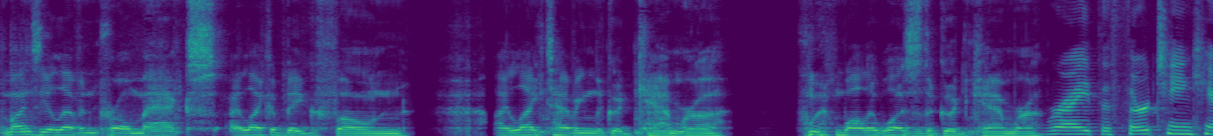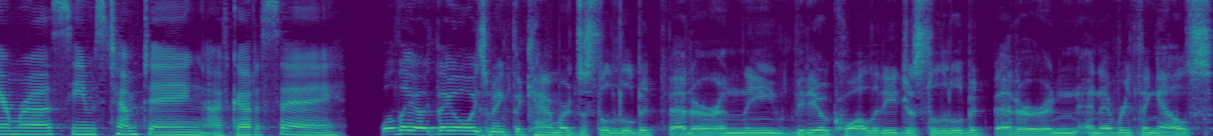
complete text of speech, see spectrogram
mine's the 11 Pro Max. I like a big phone. I liked having the good camera. while it was the good camera. Right. The 13 camera seems tempting, I've got to say. Well, they they always make the camera just a little bit better and the video quality just a little bit better and, and everything else.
